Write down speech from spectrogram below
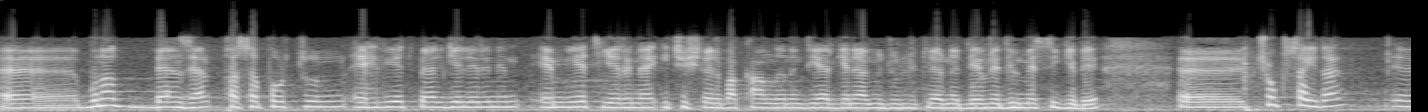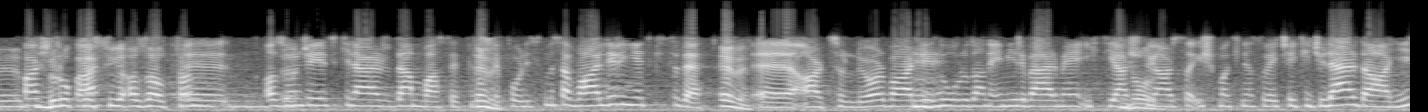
Ee, buna benzer pasaportun, ehliyet belgelerinin emniyet yerine İçişleri Bakanlığı'nın diğer genel müdürlüklerine devredilmesi gibi e, çok sayıda e, Başlık bürokrasiyi var. azaltan Ee, az e, önce yetkilerden bahsettiniz Evet. işte polis. Mesela valilerin yetkisi de Evet. e, artırılıyor. Valiye Hı hı. doğrudan emir verme, ihtiyaç Doğru. duyarsa iş makinesi ve çekiciler dahil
